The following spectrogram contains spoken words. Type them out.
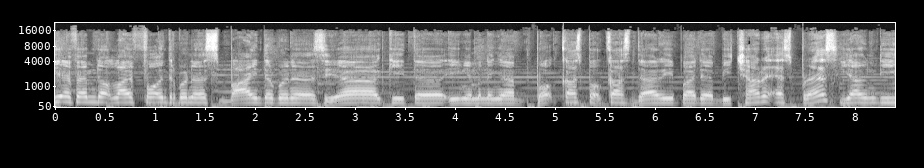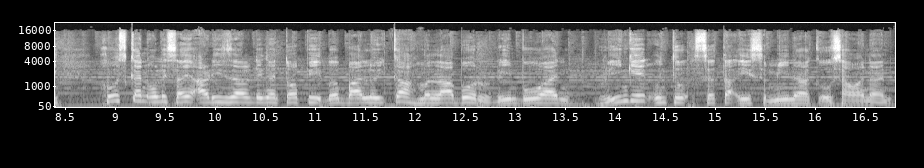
EFM.live for entrepreneurs by entrepreneurs. Ya, kita ingin mendengar podcast-podcast daripada Bicara Express yang di hostkan oleh saya Arizal dengan topik berbaluikah melabur ribuan ringgit untuk sertai seminar keusahawanan.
